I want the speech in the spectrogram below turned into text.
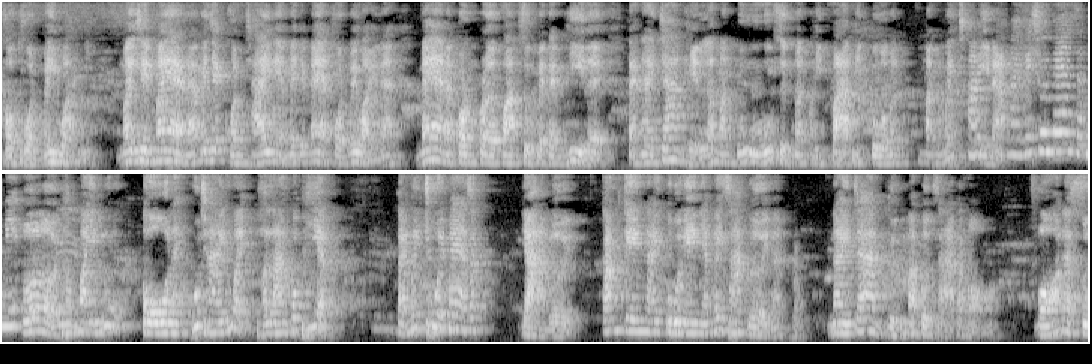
เขาทนไม่ไหว ไม่ใช่แม่นะ ไม่ใช่คนใช้เนี่ยไม่ใช่แม่ทนไม่ไหวนะ แม่นะปรนเปรอความสุขไปเต็มที่เลย แต่นายจ้างเห็นแล้วมันดูรู้สึกมันผิดฝาผิดตัวมันมันไม่ใช่นะทำไมไม่ช่วยแม่สักนิด เออทำไมลูกโตแล้วผู้ชายด้วย พลังก็เพียบ แต่ไม่ช่วยแม่สัก อย่างเลยกางเกงในตัวเองยังไม่ซักเลยนะนายจ้างถึงมาปรึกษากับหมอ หมอน่ะสู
